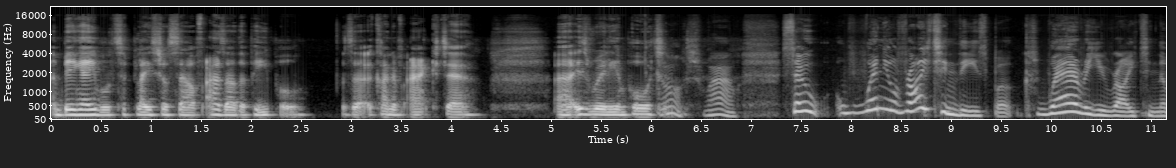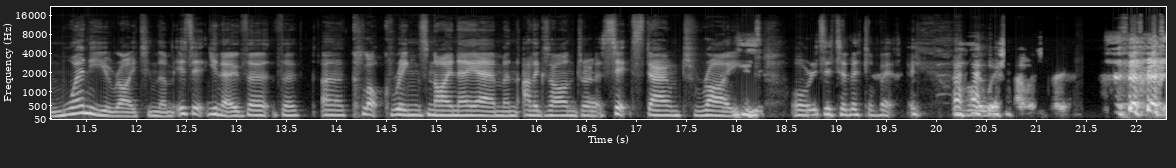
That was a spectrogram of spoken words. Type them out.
and being able to place yourself as other people as a kind of actor uh, is really important. Gosh, wow. So, when you're writing these books, where are you writing them? When are you writing them? Is it, you know, the the uh, clock rings 9 a.m. and Alexandra sits down to write, or is it a little bit? oh, I wish that was true.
